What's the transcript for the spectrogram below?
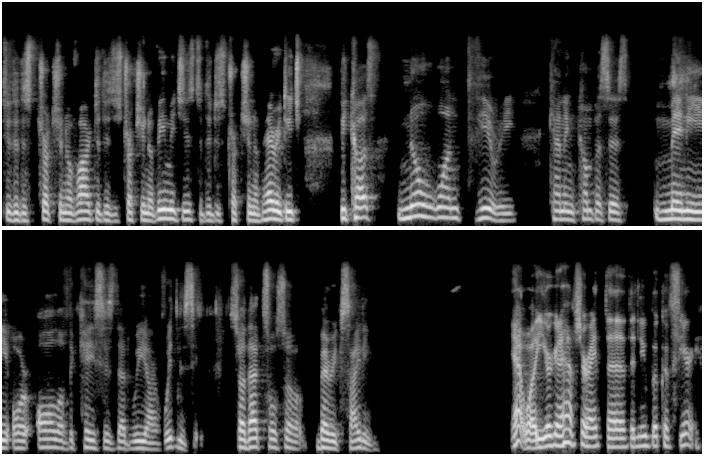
to the destruction of art, to the destruction of images, to the destruction of heritage, because no one theory can encompasses many or all of the cases that we are witnessing. So that's also very exciting. Yeah, well, you're going to have to write the the new book of theory.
